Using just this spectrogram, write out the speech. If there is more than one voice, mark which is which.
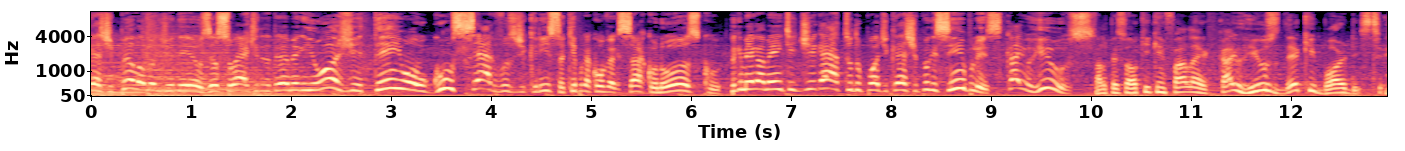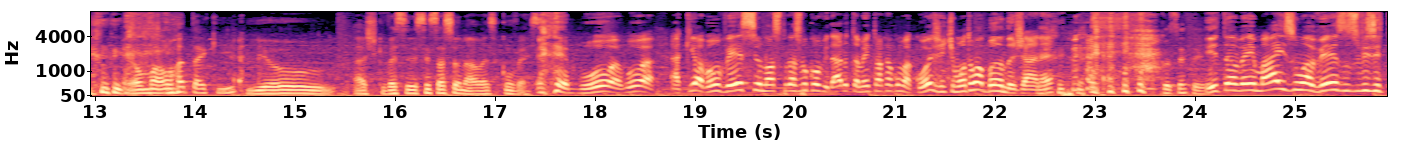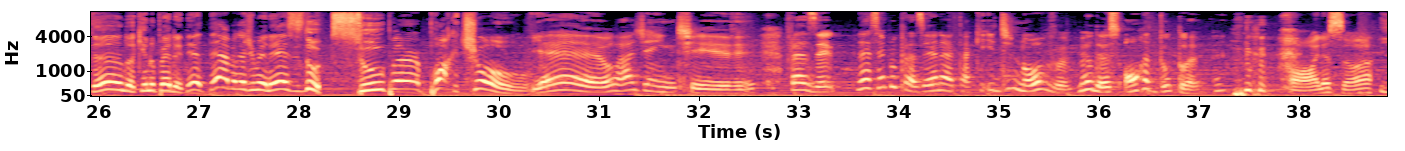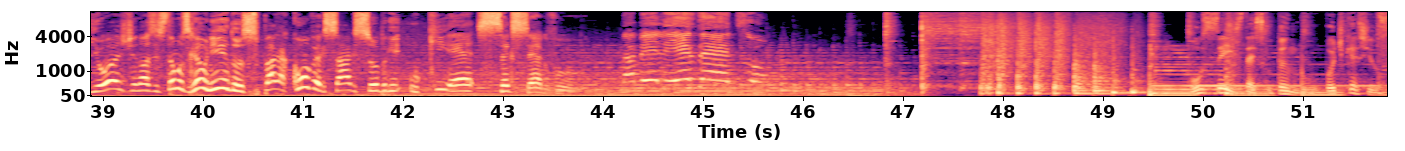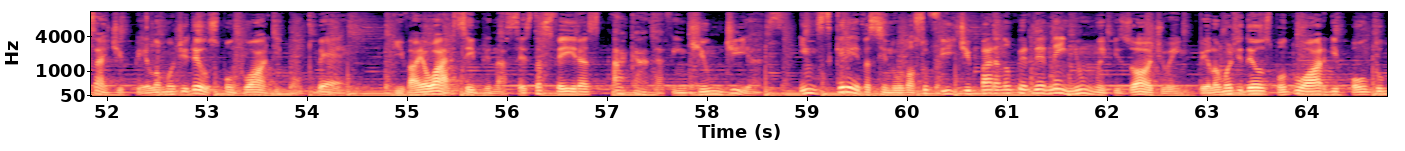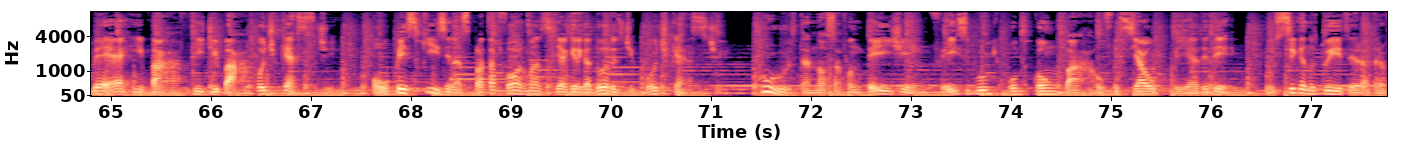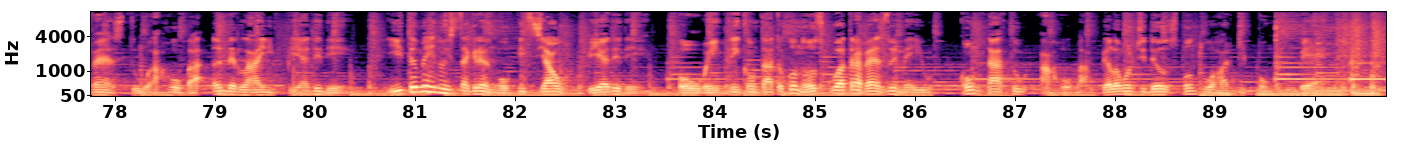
Speaker 1: Podcast, pelo amor de Deus, eu sou Ed The Drummer e hoje tenho alguns servos de Cristo aqui para conversar conosco. Primeiramente, direto do podcast Puro e Simples, Caio Rios.
Speaker 2: Fala pessoal, aqui quem fala é Caio Rios, The Keyboardist. é uma honra estar aqui e eu acho que vai ser sensacional essa conversa.
Speaker 1: É, boa, boa. Aqui ó, vamos ver se o nosso próximo convidado também toca alguma coisa, a gente monta uma banda já, né?
Speaker 2: Com certeza.
Speaker 1: E também mais uma vez nos visitando aqui no PDD, Débora de Menezes do Super Pocket Show.
Speaker 3: Yeah, olá gente. Prazer. É sempre um prazer, né, estar aqui. E de novo, meu Deus, honra dupla.
Speaker 1: Olha só. E hoje nós estamos reunidos para conversar sobre o que é ser servo.
Speaker 4: Tá beleza, Edson!
Speaker 5: Você está escutando o podcast do site pelamordedeus.org.br, que vai ao ar sempre nas sextas-feiras, a cada 21 dias. Inscreva-se no nosso feed para não perder nenhum episódio em pelamordedeus.org.br barra feed barra podcast, ou pesquise nas plataformas e agregadores de podcast. Curta nossa fanpage em facebook.com barra oficial PADD. Nos siga no Twitter através do arroba underline PADD. E também no Instagram oficial PADD. Ou entre em contato conosco através do e-mail contato arroba pelamordedeus.org.br.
